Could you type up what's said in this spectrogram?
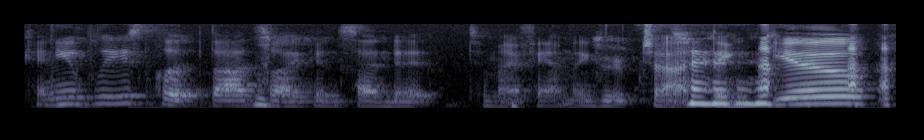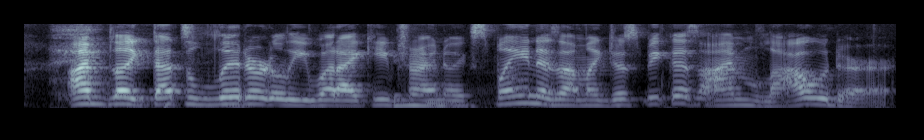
Can you please clip that so I can send it to my family group chat? Thank you. I'm like, that's literally what I keep trying to explain is I'm like, just because I'm louder,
